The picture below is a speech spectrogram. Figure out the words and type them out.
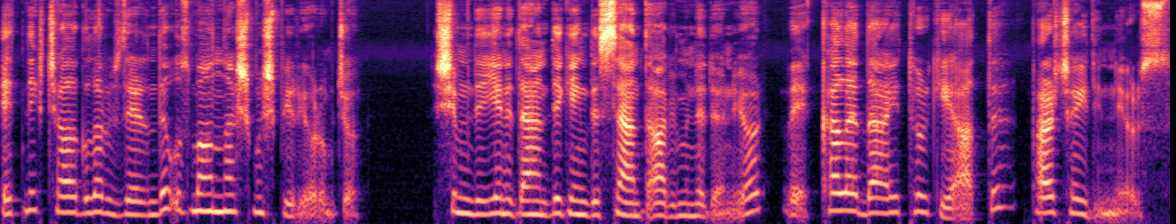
Etnik çalgılar üzerinde uzmanlaşmış bir yorumcu. Şimdi yeniden Digging the Sand albümüne dönüyor ve Kaladai Türkiye adlı parçayı dinliyoruz.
